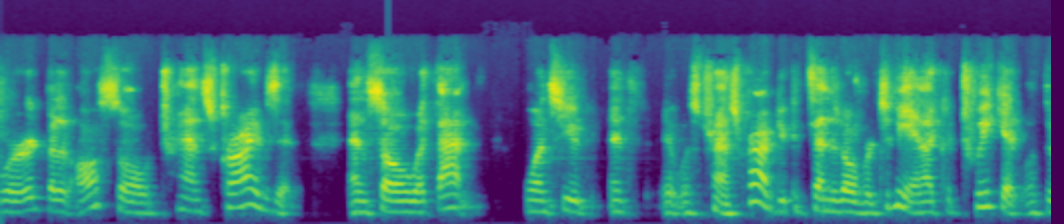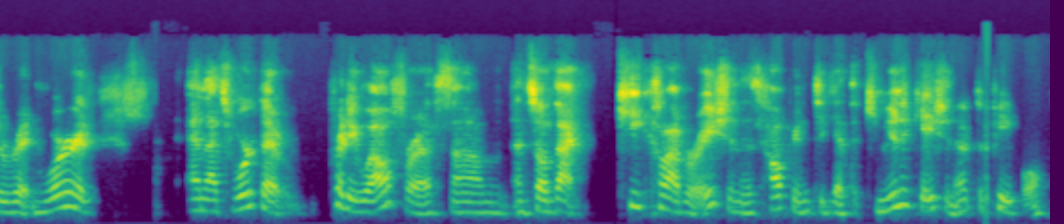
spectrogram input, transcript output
word, but it also transcribes it. And so with that, once you it, it was transcribed, you could send it over to me and I could tweak it with the written word. And that's worked out pretty well for us. Um, and so that key collaboration is helping to get the communication out to people.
